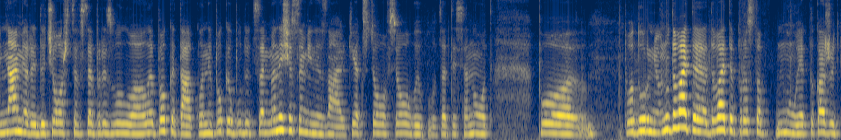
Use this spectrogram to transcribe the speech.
наміри, до чого ж це все призвело. Але поки так, вони поки будуть самі. Вони ще самі не знають, як з цього всього виплутатися. Ну от по, по дурню. Ну, давайте, давайте просто, ну, як то кажуть,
